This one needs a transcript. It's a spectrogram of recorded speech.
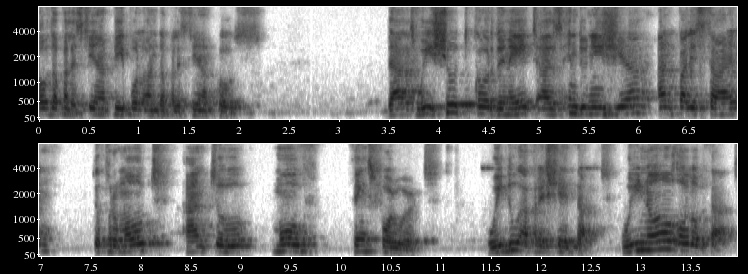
of the Palestinian people and the Palestinian cause. That we should coordinate as Indonesia and Palestine to promote and to move things forward. We do appreciate that. We know all of that.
